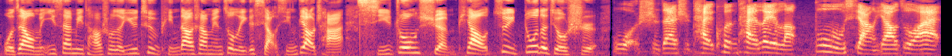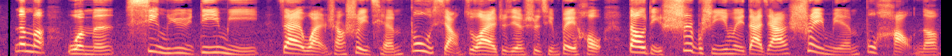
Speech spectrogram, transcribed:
我在我们一三蜜桃说的 YouTube 频道上面做了一个小型调查，其中选票最多的就是我实在是太困太累了，不想要做爱。那么我们性欲低迷。在晚上睡前不想做爱这件事情背后，到底是不是因为大家睡眠不好呢？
